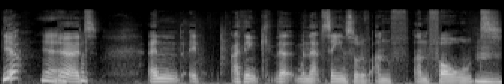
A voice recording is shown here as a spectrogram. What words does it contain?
Yeah. yeah Yeah, it's and it. I think that when that scene sort of unf- unfolds,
